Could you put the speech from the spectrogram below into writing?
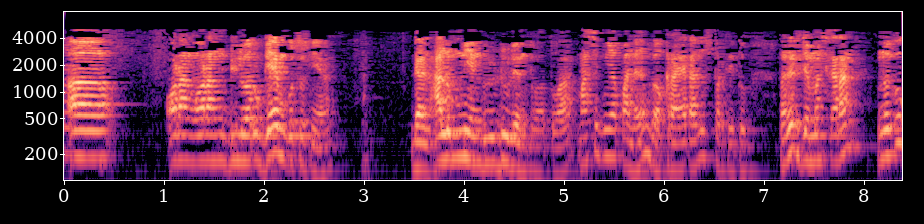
eh, orang-orang di luar UGM khususnya dan alumni yang dulu-dulu yang tua-tua masih punya pandangan bahwa kerakyatan itu seperti itu. Padahal di zaman sekarang menurutku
